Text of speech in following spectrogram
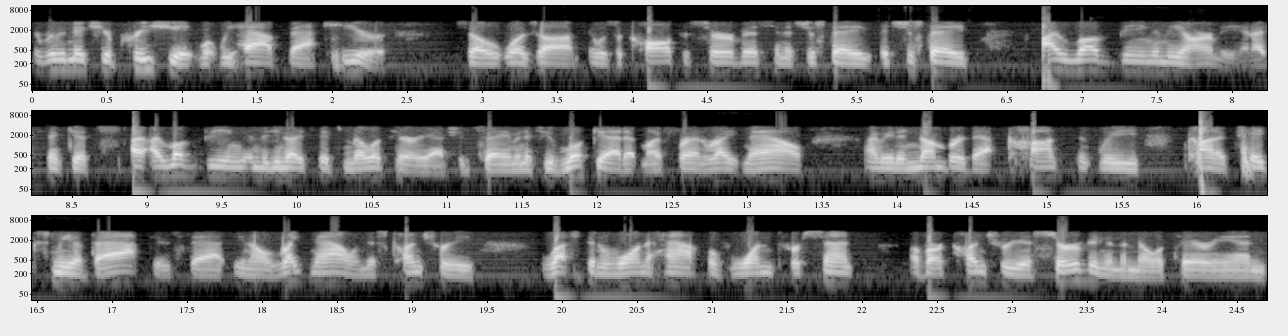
it really makes you appreciate what we have back here. So it was, uh, it was a call to service, and it's just a, it's just a, I love being in the Army, and I think it's I, love being in the United States military. I should say. I mean, if you look at it, my friend, right now, I mean, a number that constantly kind of takes me aback is that you know, right now in this country, less than one half of one percent of our country is serving in the military, and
